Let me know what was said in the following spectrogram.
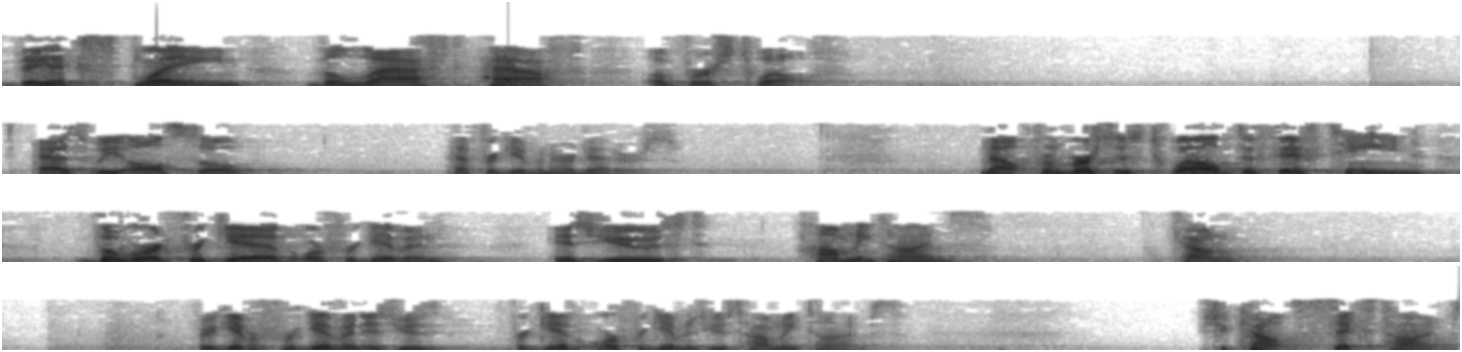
They explain the last half of verse 12. As we also have forgiven our debtors. Now, from verses 12 to 15, the word forgive or forgiven is used how many times? Count them. Forgive or forgiven is used, forgive or forgiven is used how many times? You should count six times.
